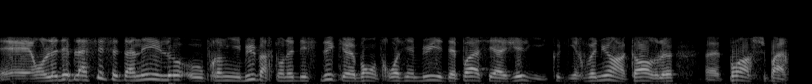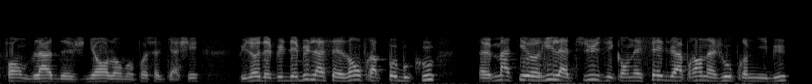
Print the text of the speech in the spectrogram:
Euh, on l'a déplacé cette année au premier but parce qu'on a décidé que bon, troisième but, il n'était pas assez agile. Il, écoute, il est revenu encore là, euh, pas en super forme, Vlad Junior, là, on va pas se le cacher. Puis là, depuis le début de la saison, on frappe pas beaucoup. Euh, ma théorie là-dessus, c'est qu'on essaie de lui apprendre à jouer au premier but.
